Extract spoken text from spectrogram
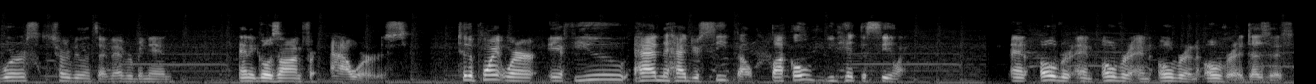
worst turbulence I've ever been in, and it goes on for hours to the point where if you hadn't had your seatbelt buckled, you'd hit the ceiling. And over and over and over and over it does this.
